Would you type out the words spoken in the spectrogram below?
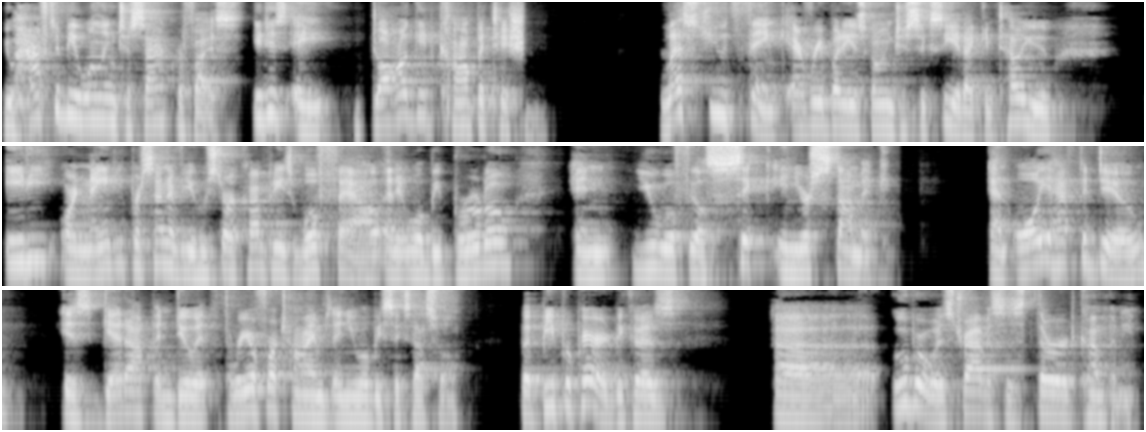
You have to be willing to sacrifice. It is a dogged competition. Lest you think everybody is going to succeed, I can tell you 80 or 90% of you who start companies will fail and it will be brutal and you will feel sick in your stomach. And all you have to do is get up and do it three or four times and you will be successful. But be prepared because uh, Uber was Travis's third company.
